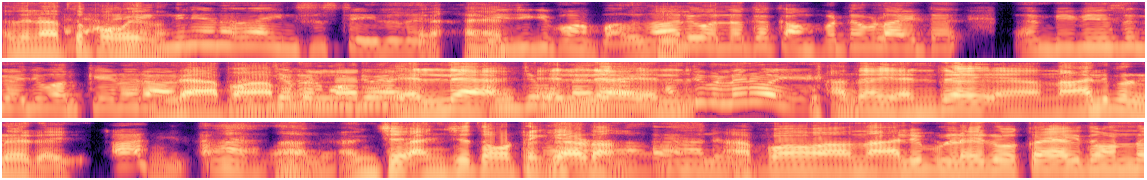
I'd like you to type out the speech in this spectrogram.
അതിനകത്ത് പോയത്. എങ്ങനെയാണ് അത് ഇൻസിസ്റ്റ് ചെയ്തത്? പി ജിക്ക് പോണം. പതിനാല് കൊല്ലമൊക്കെ കംഫർട്ടബിൾ ആയിട്ട് എം ബി ബി എസും കഴിഞ്ഞ് വർക്ക് ചെയ്യുന്ന ഒരാളായി അതെ എന്റെ നാല് പിള്ളേരായി. അഞ്ച് അഞ്ച് തോട്ടക്കാടാണ്. അപ്പൊ നാല്. അപ്പോ ആ നാല് പിള്ളേരും ഒക്കെ ആയതുകൊണ്ട്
